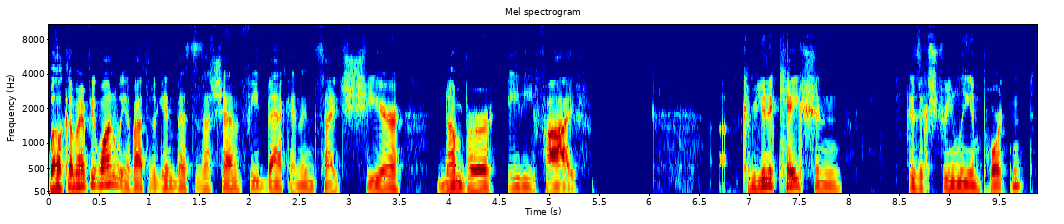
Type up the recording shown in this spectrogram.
Welcome, everyone. We're about to begin Best Hashem feedback and insight shiur number 85. Uh, communication is extremely important.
